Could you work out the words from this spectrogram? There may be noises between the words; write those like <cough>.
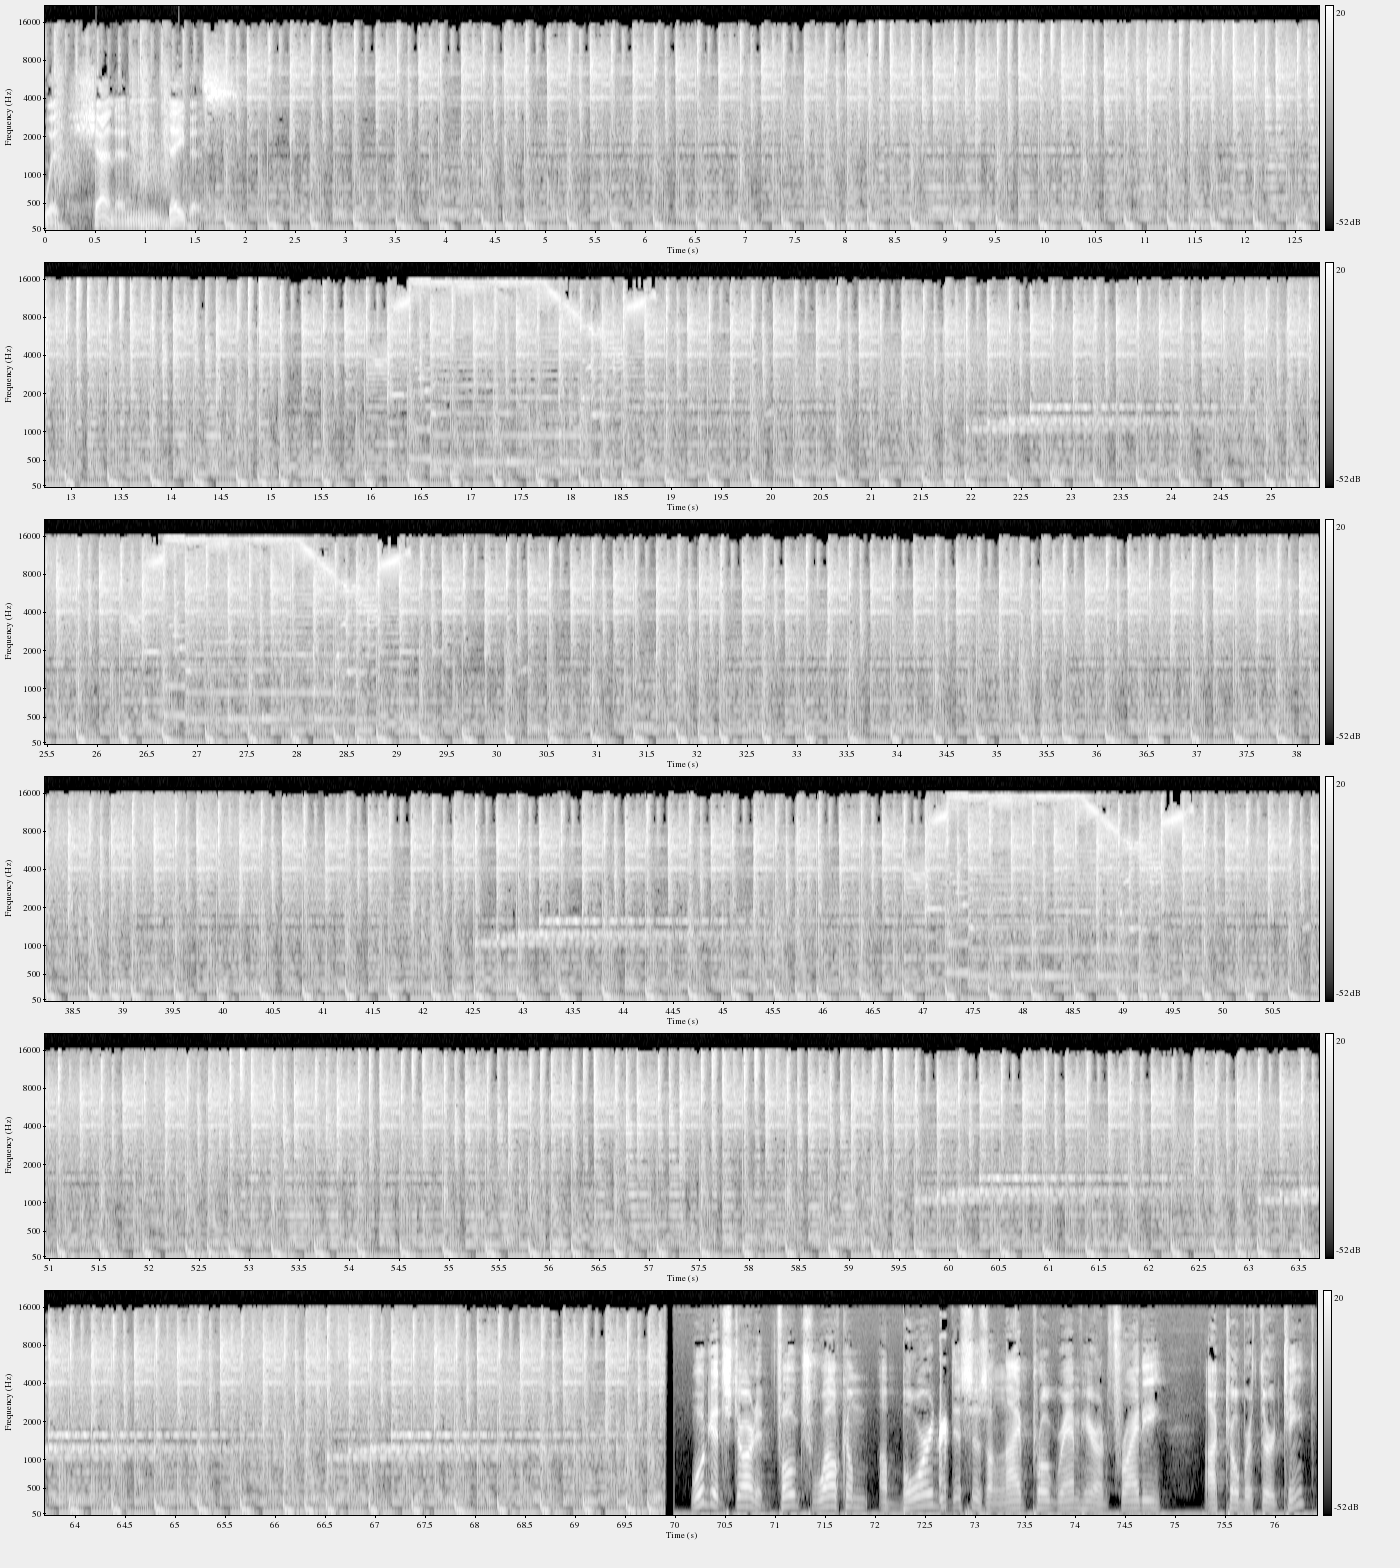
with Shannon Davis. Started. Folks, welcome aboard. This is a live program here on Friday, October 13th,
